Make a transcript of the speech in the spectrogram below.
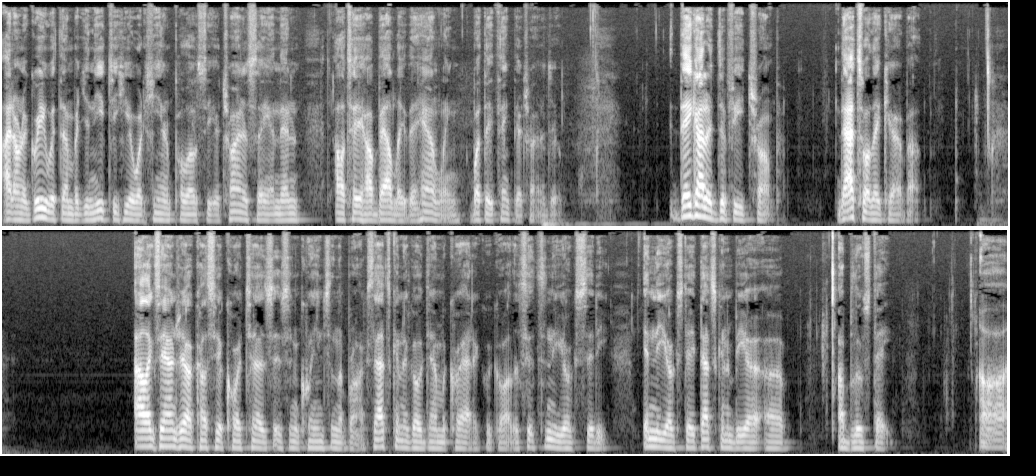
I don't agree with them, but you need to hear what he and Pelosi are trying to say, and then I'll tell you how badly they're handling what they think they're trying to do. They got to defeat Trump. That's all they care about. Alexandria Ocasio Cortez is in Queens in the Bronx. That's going to go Democratic regardless. It's in New York City. In New York State, that's going to be a, a, a blue state. Uh,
